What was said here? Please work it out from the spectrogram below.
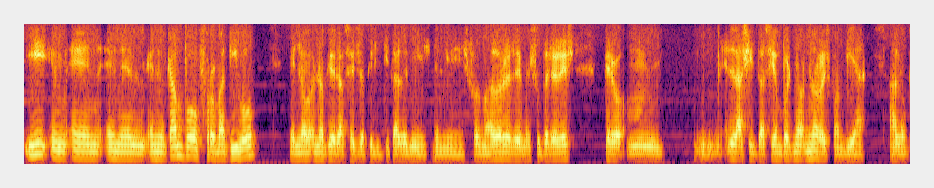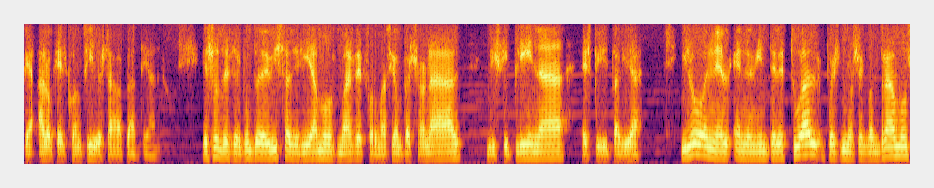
y en, en, el, en el, campo formativo, eh, no, no, quiero hacer yo crítica de mis, de mis formadores, de mis superiores, pero mm, la situación pues no, no respondía a lo, que, a lo que el concilio estaba planteando. Eso desde el punto de vista, diríamos, más de formación personal, disciplina, espiritualidad. Y luego en el, en el intelectual, pues nos encontramos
